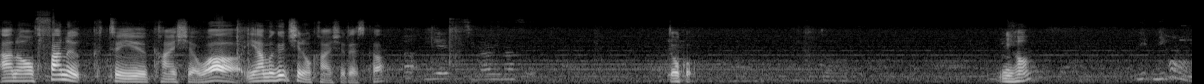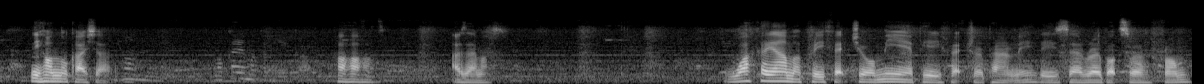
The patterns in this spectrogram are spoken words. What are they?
あの、ファヌックという会社は山口の会社ですかあ、いえ、違います。どこ日本に 日本、日本の会社。日本の和歌山かメーカー。はははそっちありがとうございます。Wakayama Prefecture or Mie Prefecture, apparently, these uh, robots are from.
